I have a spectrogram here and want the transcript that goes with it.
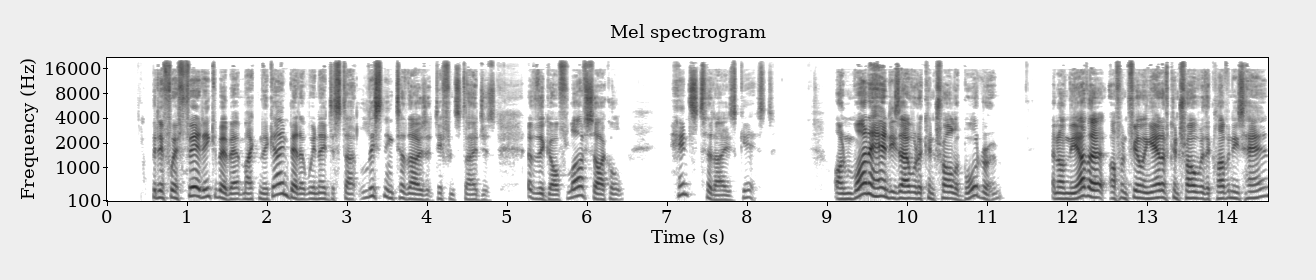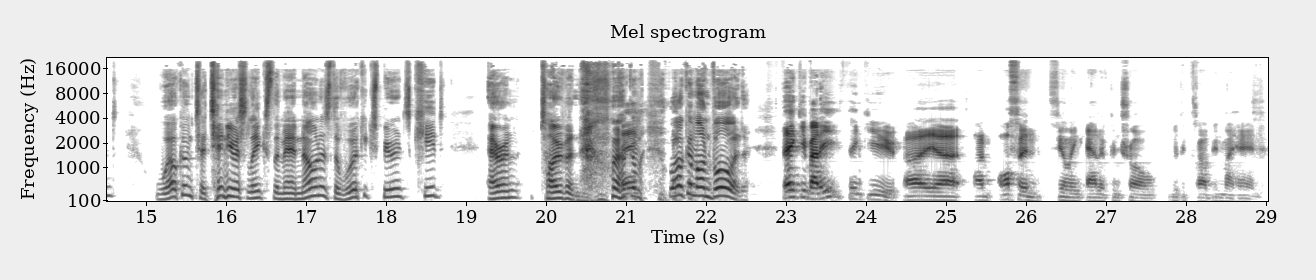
But if we're fair dinkum about making the game better, we need to start listening to those at different stages of the golf life cycle, hence today's guest. On one hand, he's able to control a boardroom, and on the other, often feeling out of control with a club in his hand. Welcome to Tenuous Links, the man known as the work experience kid, Aaron Tobin. welcome, welcome on board. Thank you, buddy. Thank you. I uh, I'm often feeling out of control with a club in my hand.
